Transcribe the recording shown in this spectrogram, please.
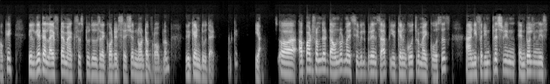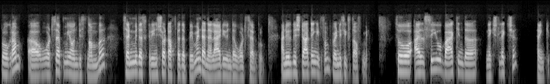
Okay. You'll get a lifetime access to those recorded session, not a problem. You can do that. Okay. Yeah. Uh, apart from that, download my Civil Brains app. You can go through my courses. And if you're interested in enrolling in this program, uh, WhatsApp me on this number. Send me the screenshot after the payment and I'll add you in the WhatsApp group. And we'll be starting it from 26th of May. So I'll see you back in the next lecture. Thank you.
